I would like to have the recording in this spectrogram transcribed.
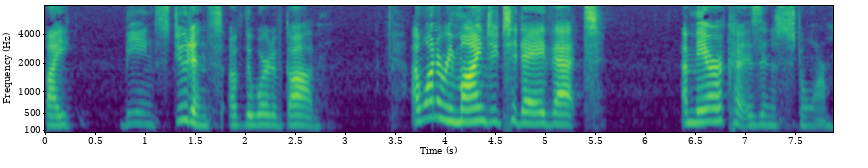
by being students of the Word of God. I want to remind you today that America is in a storm.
